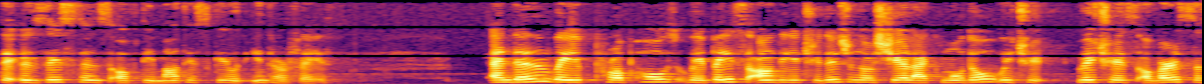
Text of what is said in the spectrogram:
the existence of the multi-scale interface. And then we propose, we base on the traditional shear-lag model, which, which is a very su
